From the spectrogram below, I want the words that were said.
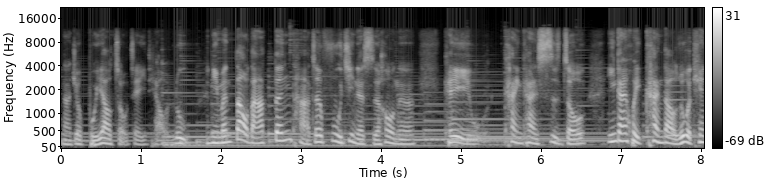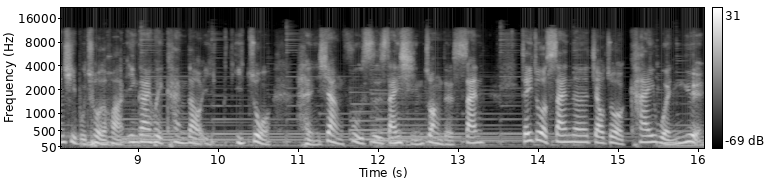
那就不要走这一条路。你们到达灯塔这附近的时候呢，可以。看一看四周，应该会看到，如果天气不错的话，应该会看到一一座很像富士山形状的山。这座山呢，叫做开文岳。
